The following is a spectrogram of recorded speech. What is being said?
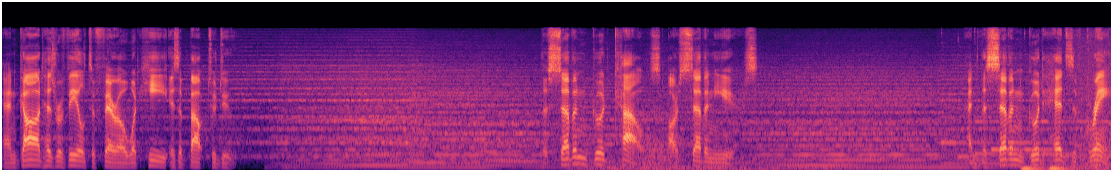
And God has revealed to Pharaoh what he is about to do. The seven good cows are seven years. And the seven good heads of grain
